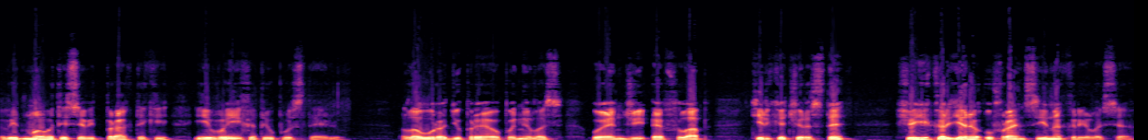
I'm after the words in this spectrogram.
відмовитися від практики і виїхати в пустелю. Лаура Дюпре опинилась у NGF Lab тільки через те, що її кар'єра у Франції накрилася.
